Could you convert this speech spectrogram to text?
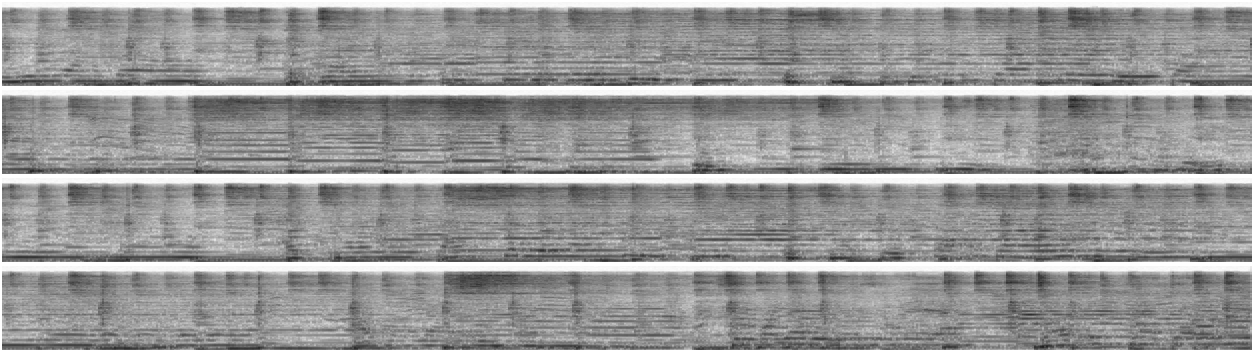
Semuanya udah semua ya Bareng Caca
